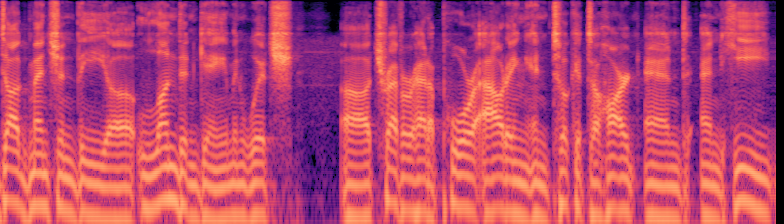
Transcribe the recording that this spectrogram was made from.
Doug mentioned the uh, London game in which uh, Trevor had a poor outing and took it to heart, and and he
